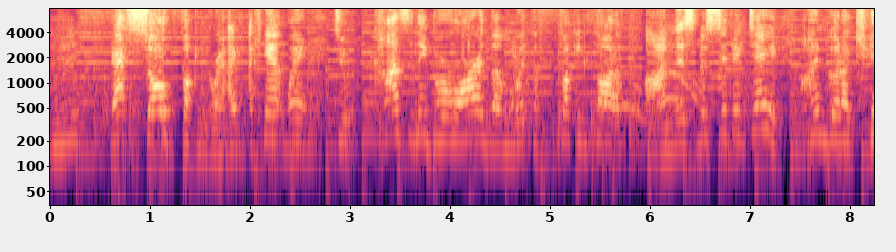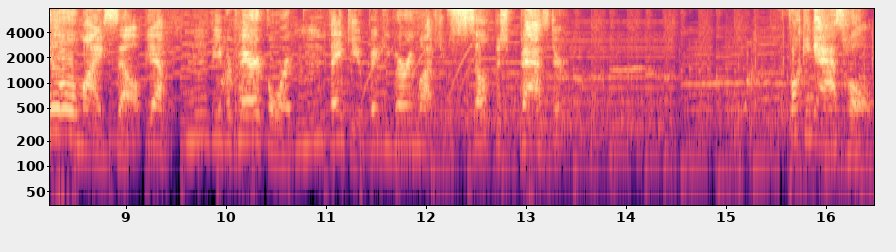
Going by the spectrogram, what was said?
mm-hmm. That's so fucking great. I, I can't wait to constantly barrage them with the fucking thought of, on this specific day, I'm gonna kill myself. Yeah, mhm, be prepared for it. hmm thank you. Thank you very much, you selfish bastard. Fucking asshole.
